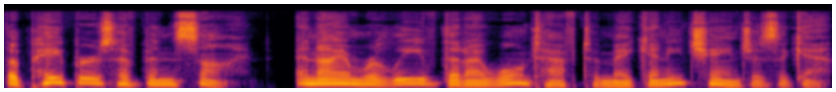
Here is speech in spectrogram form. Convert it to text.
The papers have been signed, and I am relieved that I won't have to make any changes again.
